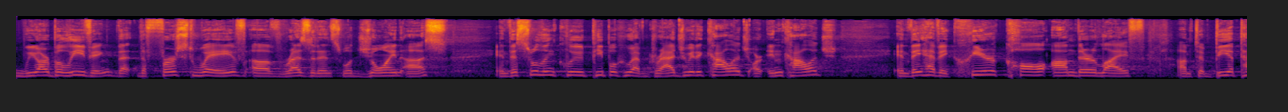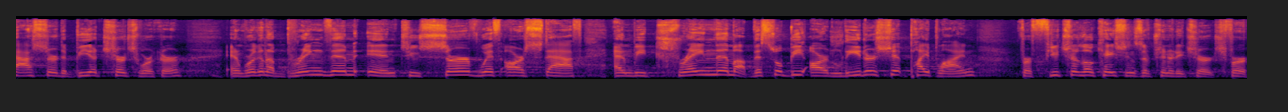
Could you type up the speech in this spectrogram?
we are believing that the first wave of residents will join us, and this will include people who have graduated college or in college, and they have a clear call on their life um, to be a pastor, to be a church worker. And we're gonna bring them in to serve with our staff, and we train them up. This will be our leadership pipeline for future locations of Trinity Church, for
